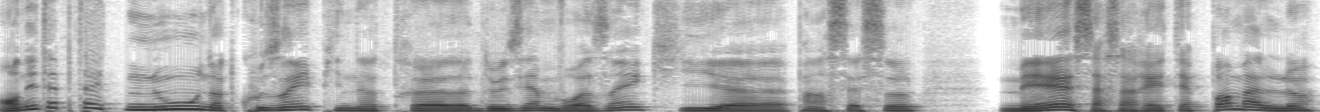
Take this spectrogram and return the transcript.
on était peut-être nous, notre cousin, puis notre euh, deuxième voisin qui euh, pensait ça. Mais ça s'arrêtait pas mal là.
